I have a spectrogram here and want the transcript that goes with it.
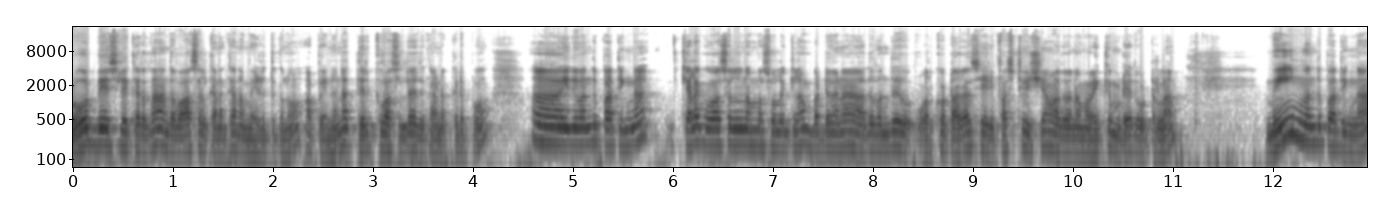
ரோட் பேஸில் இருக்கிறது தான் அந்த வாசல் கணக்காக நம்ம எடுத்துக்கணும். அப்போ என்னென்னா தெற்கு வாசல் தான் இது கணக்கெடுப்போம் ஆஹ் இது வந்து பார்த்திங்கன்னா கிழக்கு வாசல்னு நம்ம சொல்லிக்கலாம். பட் வேணால் அது வந்து ஒர்க் அவுட் ஆகாது. சரி ஃபஸ்ட்டு விஷயம் அதை நம்ம வைக்க முடியாது விட்டுறலாம். மெயின் வந்து பார்த்திங்கன்னா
